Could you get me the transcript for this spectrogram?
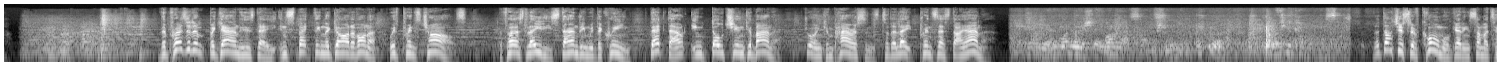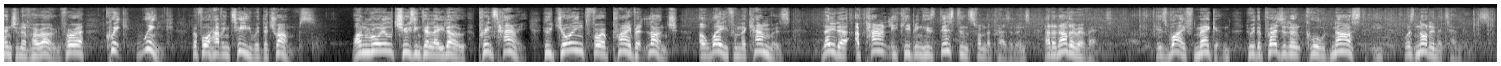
The president began his day inspecting the Guard of Honor with Prince Charles. The First Lady standing with the Queen, decked out in Dolce & Gabbana, drawing comparisons to the late Princess Diana. The Duchess of Cornwall getting some attention of her own for a quick wink before having tea with the Trumps. One royal choosing to lay low, Prince Harry, who joined for a private lunch away from the cameras, later apparently keeping his distance from the president at another event. His wife, Meghan, who the president called nasty, was not in attendance.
